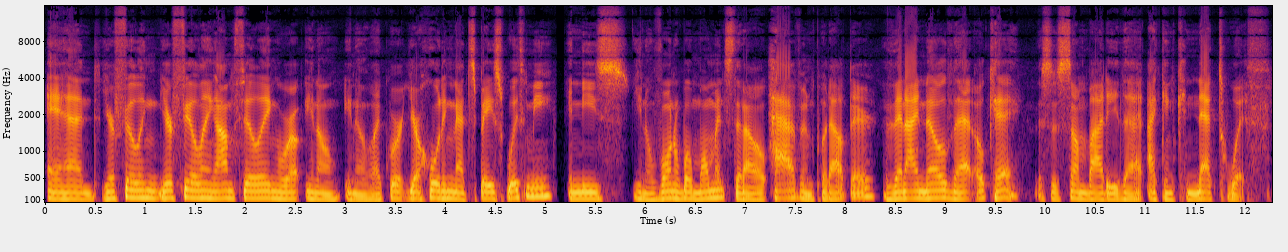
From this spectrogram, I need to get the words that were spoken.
and you're feeling you're feeling, I'm feeling, we're you know, you know, like we're you're holding that space with me in these, you know, vulnerable moments that I'll have and put out there, then I know that okay, this is somebody that I can connect with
